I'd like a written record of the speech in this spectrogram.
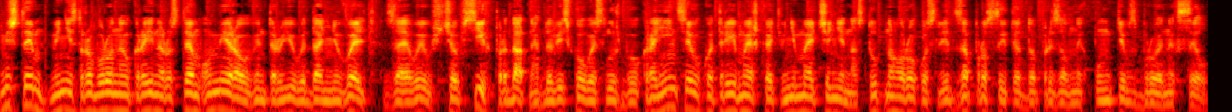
Між тим, міністр оборони України Рустем Умєров в інтерв'ю виданню Вельт заявив, що всіх придатних до військової служби українців, котрі мешкають в Німеччині, наступного року слід запросити до призовних пунктів збройних сил.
